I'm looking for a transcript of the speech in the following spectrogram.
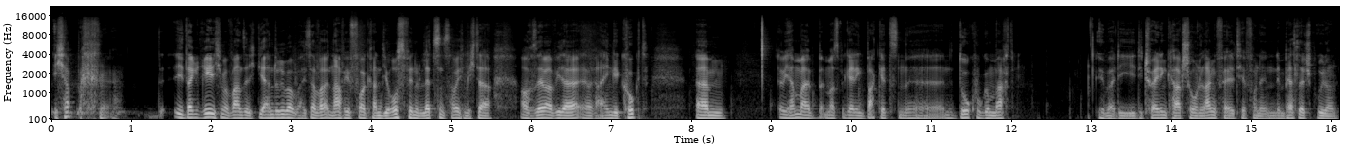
ich habe, da rede ich immer wahnsinnig gern drüber, weil ich es einfach nach wie vor grandios finde. Und letztens habe ich mich da auch selber wieder äh, reingeguckt. Ähm, wir haben mal bei Spaghetti Buckets eine, eine, Doku gemacht über die, die Trading Card Show in Langfeld hier von den, den Besledge-Brüdern.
